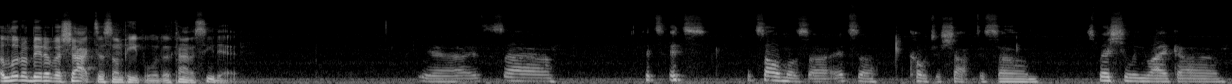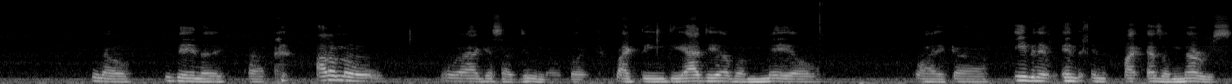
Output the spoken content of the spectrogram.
a little bit of a shock to some people to kind of see that. Yeah, it's uh, it's it's it's almost uh, it's a culture shock to some, especially like uh, you know being a uh, I don't know well I guess I do know but like the the idea of a male like uh, even in, in like as a nurse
